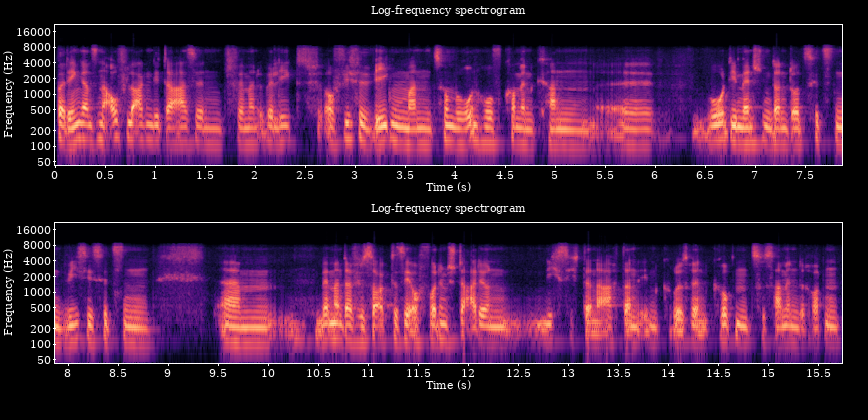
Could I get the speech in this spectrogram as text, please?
bei den ganzen Auflagen, die da sind, wenn man überlegt, auf wie viel Wegen man zum Rohnhof kommen kann, äh, wo die Menschen dann dort sitzen, wie sie sitzen, ähm, wenn man dafür sorgt, dass sie auch vor dem Stadion nicht sich danach dann in größeren Gruppen zusammenrotten,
